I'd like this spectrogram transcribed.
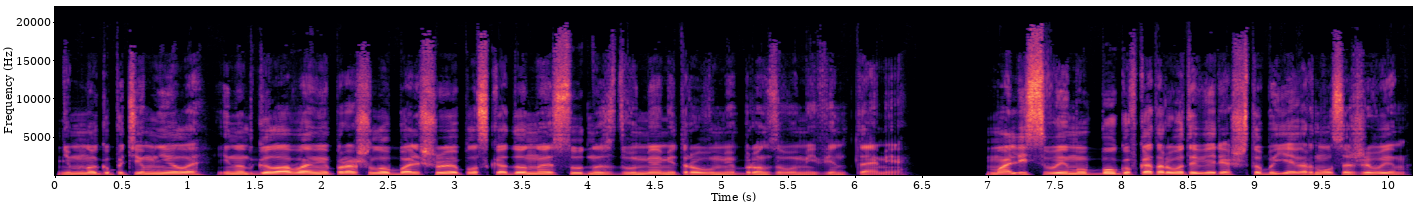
Немного потемнело, и над головами прошло большое плоскодонное судно с двумя метровыми бронзовыми винтами. «Молись своему богу, в которого ты веришь, чтобы я вернулся живым.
